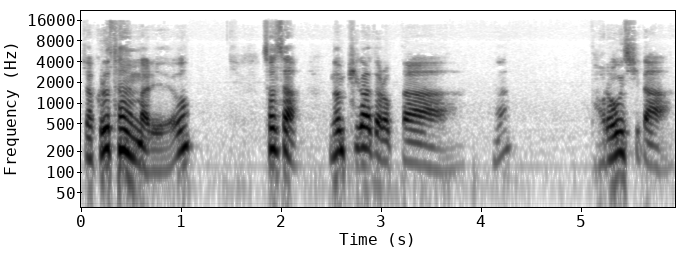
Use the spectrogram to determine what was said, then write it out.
자, 그렇다면 말이에요. 선사, 넌 피가 더럽다. 어? 더러운 시다.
